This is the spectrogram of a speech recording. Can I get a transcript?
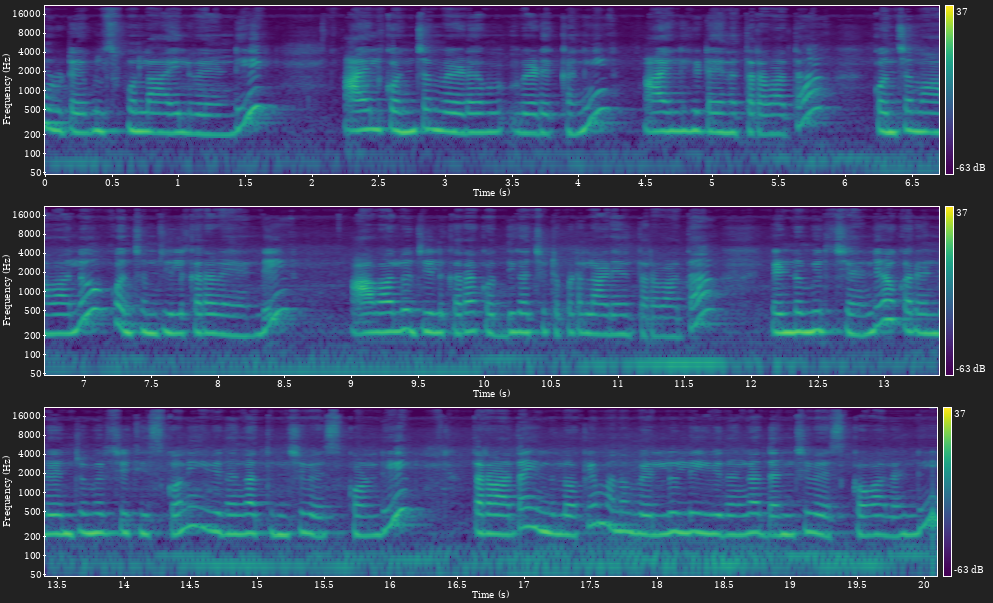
మూడు టేబుల్ స్పూన్ల ఆయిల్ వేయండి. ఆయిల్ కొంచెం వేడ వేడెక్కని ఆయిల్ హీట్ అయిన తర్వాత కొంచెం ఆవాలు కొంచెం జీలకర్ర వేయండి. ఆవాలు జీలకర్ర కొద్దిగా చిటపటలాడిన తర్వాత ఎండుమిర్చి అండి. ఒక రెండు ఎండుమిర్చి తీసుకొని ఈ విధంగా తుంచి వేసుకోండి. తర్వాత ఇందులోకి మనం వెల్లుల్లి ఈ విధంగా దంచి వేసుకోవాలండి.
